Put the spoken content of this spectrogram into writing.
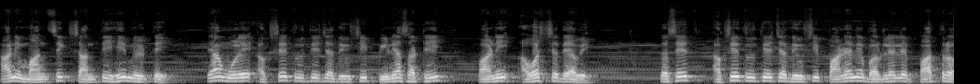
आणि मानसिक शांतीही मिळते. त्यामुळे अक्षय तृतीयेच्या दिवशी पिण्यासाठी पाणी अवश्य द्यावे. तसेच अक्षय तृतीयेच्या दिवशी पाण्याने भरलेले पात्र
